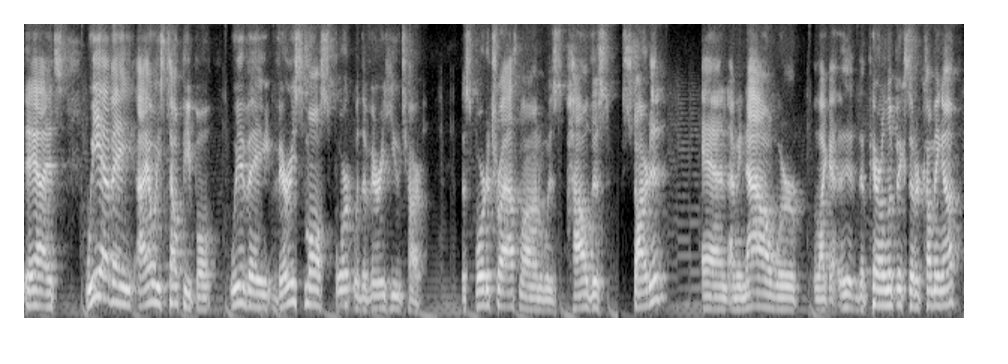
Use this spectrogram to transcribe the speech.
Yeah, it's we have a. I always tell people we have a very small sport with a very huge heart. The sport of triathlon was how this started, and I mean now we're like uh, the Paralympics that are coming up.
